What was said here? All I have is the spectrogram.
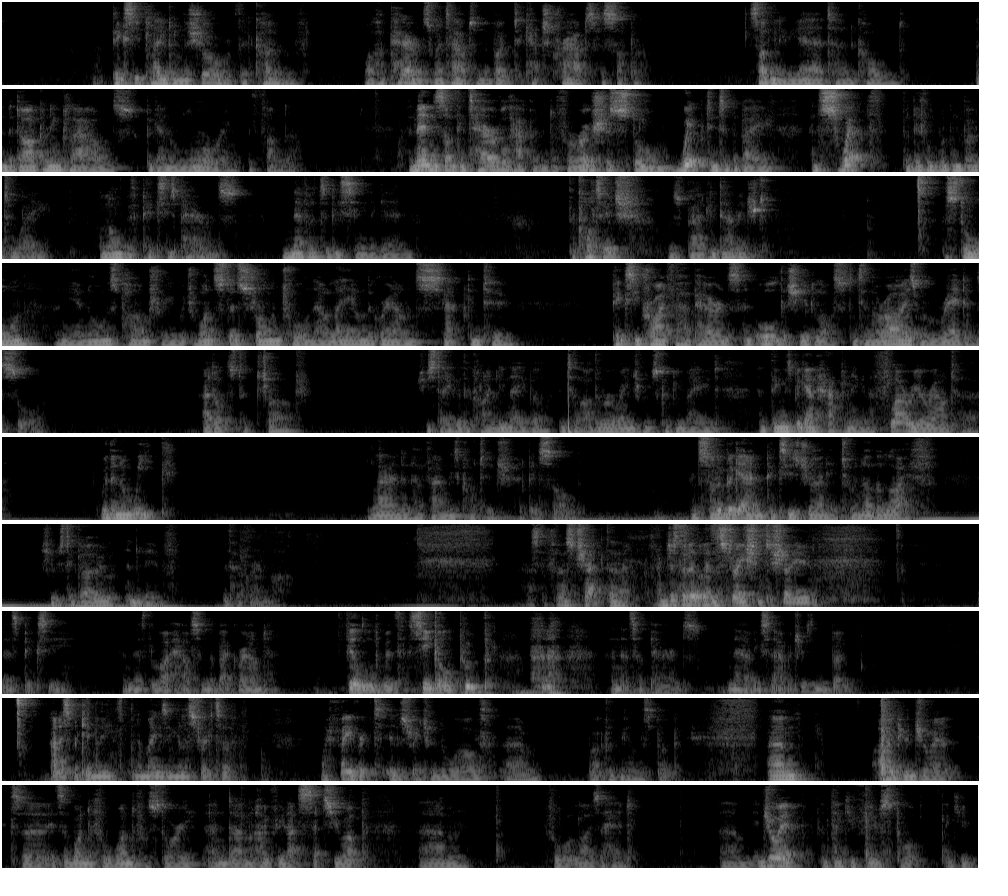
Pixie played on the shore of the cove, while her parents went out in the boat to catch crabs for supper. Suddenly the air turned cold, and the darkening clouds began roaring with thunder. And then something terrible happened. A ferocious storm whipped into the bay and swept the little wooden boat away, along with Pixie's parents, never to be seen again. The cottage was badly damaged. The storm and the enormous palm tree, which once stood strong and tall, now lay on the ground, snapped in two. Pixie cried for her parents and all that she had lost until her eyes were red and sore. Adults took charge. She stayed with a kindly neighbour until other arrangements could be made and things began happening in a flurry around her. Within a week, land and her family's cottage had been sold. And so began Pixie's journey to another life. She was to go and live with her grandma. That's the first chapter, and just a little illustration to show you. There's Pixie, and there's the lighthouse in the background, filled with seagull poop, and that's her parents, and they're having sandwiches in the boat. Alice McKinley, an amazing illustrator, my favourite illustrator in the world, um, worked with me on this book. Um, I hope you enjoy it. It's a, it's a wonderful, wonderful story, and, um, and hopefully that sets you up um, for what lies ahead. Um, enjoy it and thank you for your support. Thank you.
